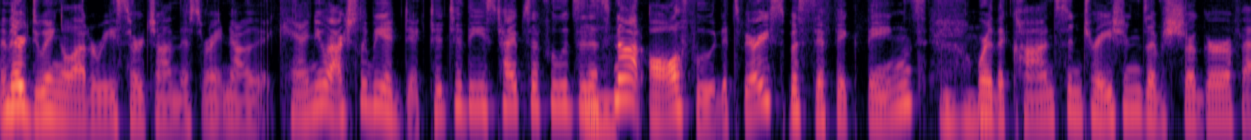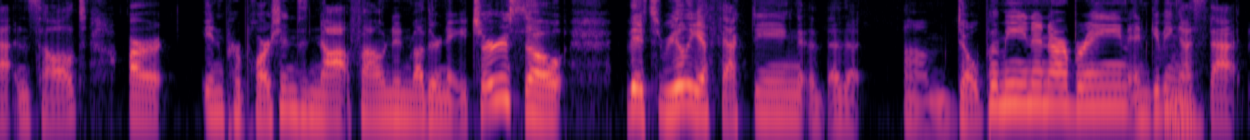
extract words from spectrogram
and they're doing a lot of research on this right now. That can you actually be addicted to these types of foods? And it's Mm. not all food, it's very specific things Mm-hmm. where the concentrations of sugar, fat, and salt are in proportions not found in Mother Nature. So it's really affecting the, the um, dopamine in our brain and giving mm. us that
